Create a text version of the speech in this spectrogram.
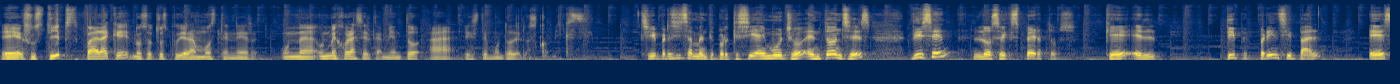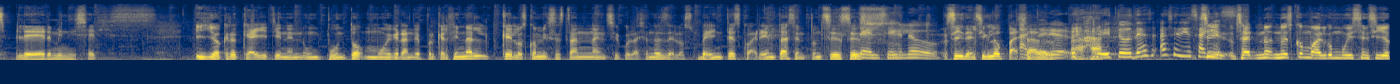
eh, sus tips para que nosotros pudiéramos tener una- un mejor acercamiento a este mundo de los cómics. Sí, precisamente, porque sí hay mucho. Entonces, dicen los expertos que el tip principal es leer miniseries. Y yo creo que ahí tienen un punto muy grande, porque al final que los cómics están en circulación desde los 20, 40, entonces es... Del siglo Sí, del siglo pasado. Ajá. De hace 10 Sí, años. o sea, no, no es como algo muy sencillo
